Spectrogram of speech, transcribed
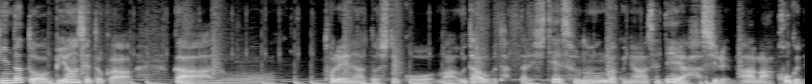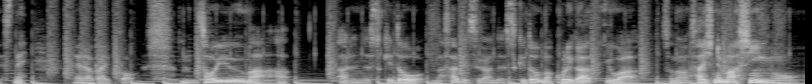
近だとビヨンセとかが、あの、トレーナーとしてこう、まあ、歌を歌ったりして、その音楽に合わせて走る。あまあ、こぐですね。エラバイクを。うん、そういう、まあ、あるんですけど、まあ、サービスがあるんですけど、まあ、これが、要は、その、最初にマシンを、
